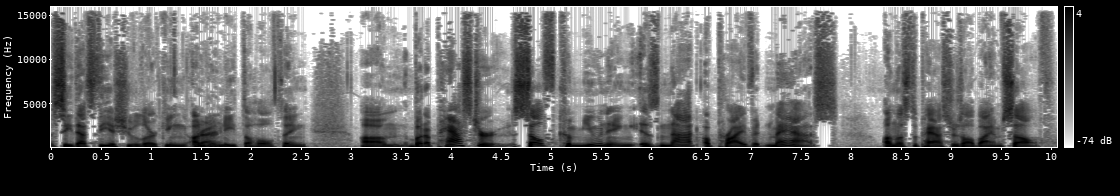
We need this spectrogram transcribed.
See, that's the issue lurking Right. underneath the whole thing. Um, but a pastor self communing is not a private mass unless the pastor's all by himself.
